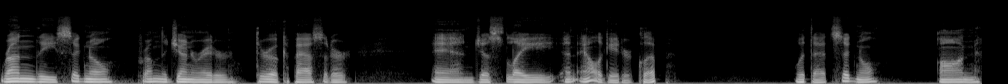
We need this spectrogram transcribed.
run the signal from the generator through a capacitor and just lay an alligator clip with that signal on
